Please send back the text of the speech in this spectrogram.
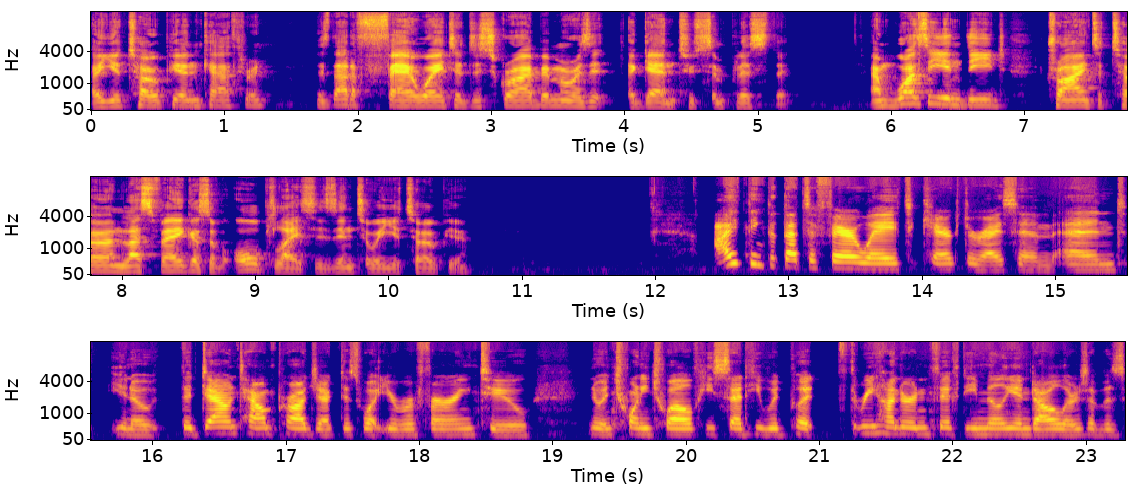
a utopian, Katherine? Is that a fair way to describe him, or is it again too simplistic? And was he indeed trying to turn Las Vegas, of all places, into a utopia? I think that that's a fair way to characterize him. And, you know, the downtown project is what you're referring to. You know, in 2012, he said he would put $350 million of his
